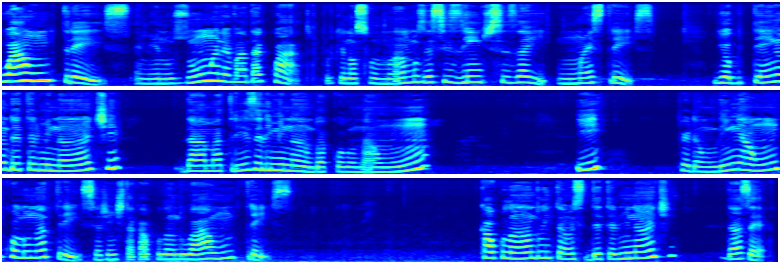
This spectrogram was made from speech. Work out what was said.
O A13 é menos 1 elevado a 4, porque nós somamos esses índices aí, 1 mais 3. E obtenho o determinante da matriz eliminando a coluna 1 e, perdão, linha 1, coluna 3, se a gente está calculando o A13. Calculando, então, esse determinante, dá zero.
